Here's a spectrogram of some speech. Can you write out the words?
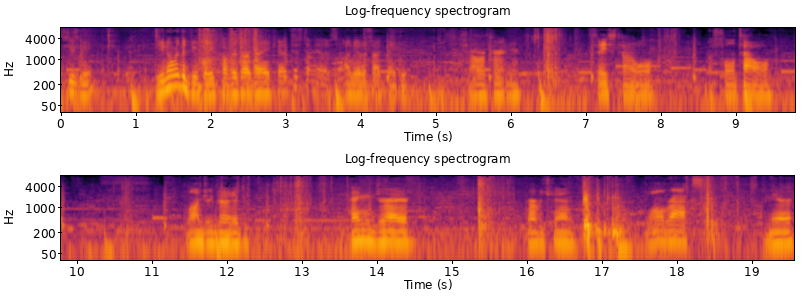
Excuse me. Do you know where the duvet covers are by any chance? Just on the other side. On the other side, thank you. Shower curtain face towel, a full towel, laundry bag, hanging dryer, garbage can, wall racks, mirror.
